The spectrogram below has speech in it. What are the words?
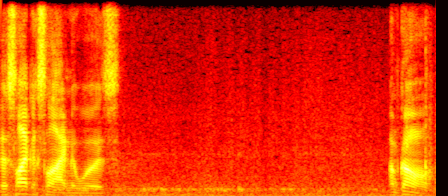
Just like a slide in the woods. I'm gone.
